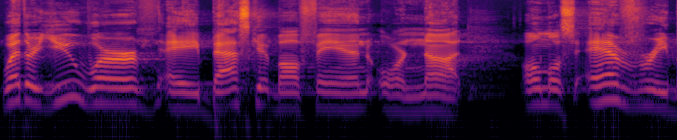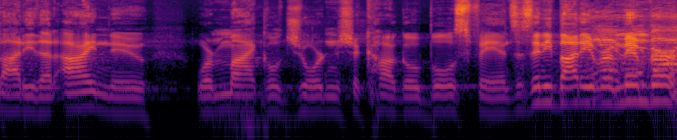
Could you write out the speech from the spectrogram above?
whether you were a basketball fan or not, almost everybody that I knew were Michael Jordan Chicago Bulls fans. Does anybody remember?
